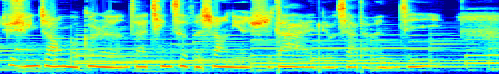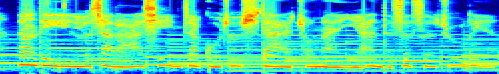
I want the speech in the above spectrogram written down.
去寻找某个人在青涩的少年时代留下的痕迹。那里留下了阿信在国中时代充满遗憾的涩涩初恋。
